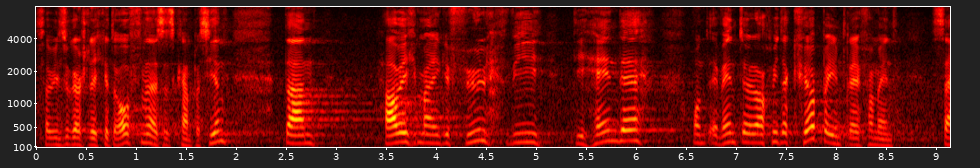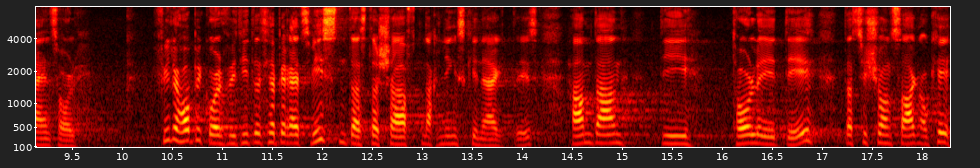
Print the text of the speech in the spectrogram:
das habe ich sogar schlecht getroffen, also das kann passieren, dann habe ich mein Gefühl, wie die Hände und eventuell auch wie der Körper im Treffmoment sein soll. Viele Hobbygolfer, die das ja bereits wissen, dass der Schaft nach links geneigt ist, haben dann die tolle Idee, dass sie schon sagen, okay,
